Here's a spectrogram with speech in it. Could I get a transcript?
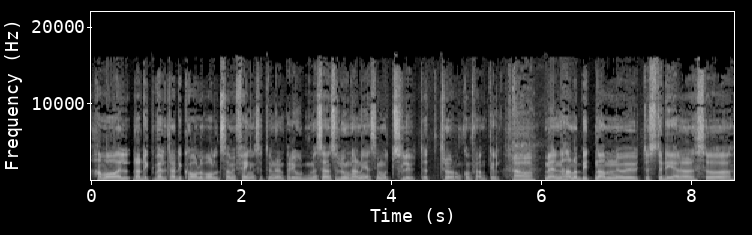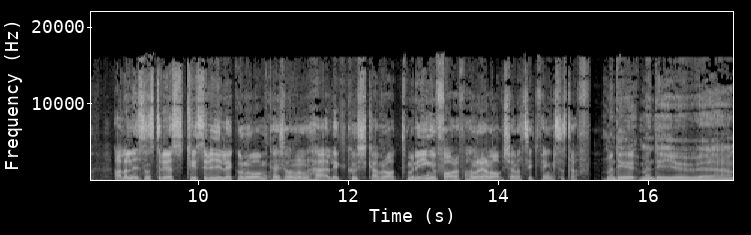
han var radik väldigt radikal och våldsam i fängelset under en period men sen så lugnade han ner sig mot slutet tror jag de kom fram till. Ja. Men han har bytt namn nu och är ute och studerar så alla ni som studerar till civilekonom kanske har någon härlig kurskamrat men det är ingen fara för han har redan avtjänat sitt fängelsestraff. Men det är, men det är ju, eh,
